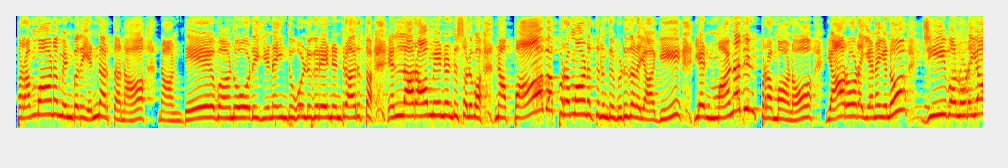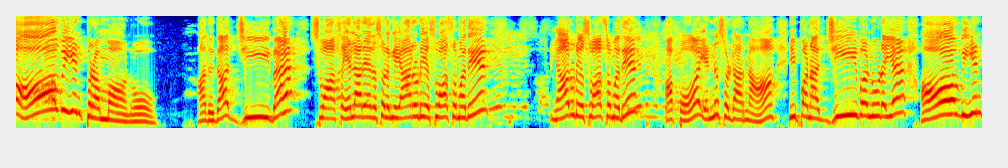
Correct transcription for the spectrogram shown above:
பிரமாணம் என்பது என்ன அர்த்தம்னா நான் தேவனோடு இணைந்து கொள்ளுகிறேன் என்று அர்த்தம். எல்லாராமேன் என்று சொல்லுவோம் நான் பாவ பிரமாணத்திலிருந்து விடுதலையாகி என் மனதின் பிரமாணம் யாரோட இணையணும்? ஜீவனுடைய ஆவியின் பிரமாணம். அதுதான் ஜீவ சுவாசம். எல்லாரும் அதை சொல்லுங்க? யாருடைய சுவாசம் அது? யாருடைய சுவாசம் அது? அப்போ என்ன சொல்றாருன்னா இப்போ நான் ஜீவனுடைய ஆவியின்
